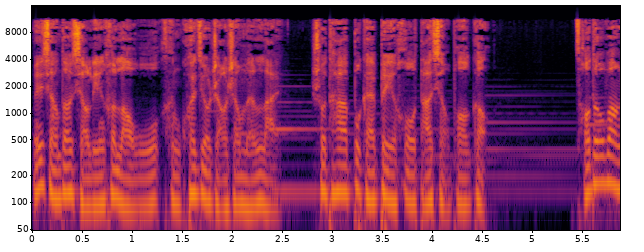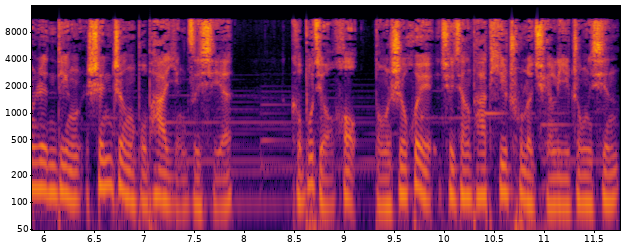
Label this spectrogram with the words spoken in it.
没想到小林和老吴很快就找上门来说他不该背后打小报告。曹德旺认定身正不怕影子斜，可不久后董事会却将他踢出了权力中心。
